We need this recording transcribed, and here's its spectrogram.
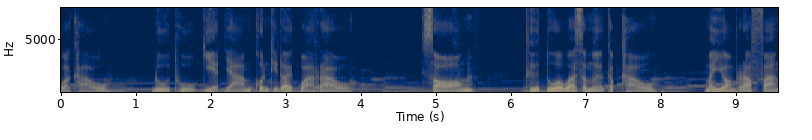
กว่าเขา ดูถูกเหยียดหยามคนที่ด้อยกว่าเรา 2. ถือตัวว่าเสมอกับเขา ไม่ยอมรับฟัง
